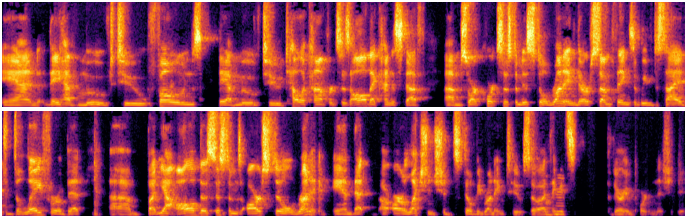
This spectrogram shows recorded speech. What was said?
And they have moved to phones, they have moved to teleconferences, all that kind of stuff. Um, so our court system is still running. There are some things that we've decided to delay for a bit, um, but yeah, all of those systems are still running, and that our, our election should still be running too. So I mm-hmm. think it's a very important issue.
